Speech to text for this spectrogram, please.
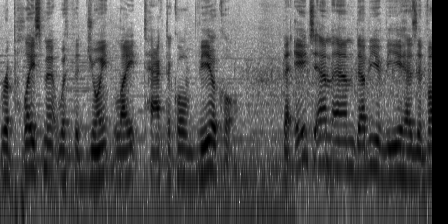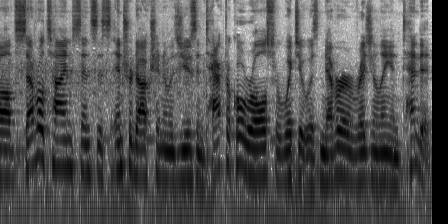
replacement with the Joint Light Tactical Vehicle. The HMMWV has evolved several times since its introduction and was used in tactical roles for which it was never originally intended.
